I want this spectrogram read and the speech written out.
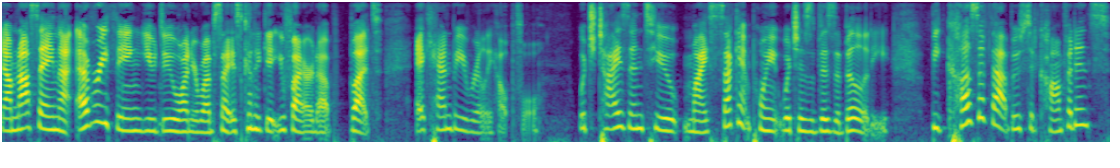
Now, I'm not saying that everything you do on your website is going to get you fired up, but it can be really helpful which ties into my second point, which is visibility. Because of that boosted confidence,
